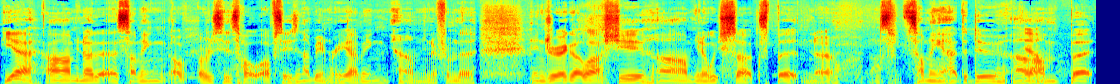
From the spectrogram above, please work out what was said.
Yeah, um, you know that's something. Obviously, this whole off season I've been rehabbing. Um, you know, from the injury I got last year. Um, you know, which sucks, but you know, it's something I had to do. Um, Yeah. But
